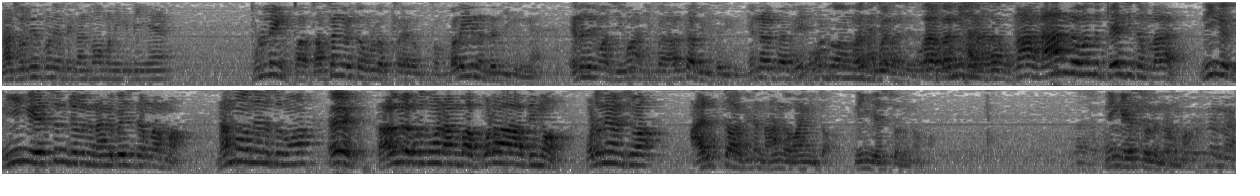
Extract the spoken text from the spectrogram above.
நான் சொல்லியிருப்பேன் எப்படி கன்ஃபார்ம் பண்ணிக்கிட்டீங்க? பிள்ளைங்க ப- பசங்கள்ட்ட உள்ள பலகீனம் தெரிஞ்சுக்கிறீங்க. என்ன தெரியுமா செய்வான்? இப்ப அல்தாபிக்கு தெரியும். என்ன அல்தாபி? நாங்க வந்து பேசிட்டோம்ல. நீங்க நீங்க எஸ்ன்னு சொல்லுங்க நாங்க பேசிட்டோம்லாமா? நம்ம வந்து என்ன சொல்லுவோம்? ஏய் தலைமையில கொடுக்க மாட்டாங்கப்பா போடா அப்படிமோ. உடனே என்ன செய்வோம்? அல்தாபிட்ட நாங்க வாங்கிட்டோம். நீங்க எஸ் சொல்லுங்க அம்மா நீங்க எஸ் சொல்லுங்க அம்மா என்னன்னா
